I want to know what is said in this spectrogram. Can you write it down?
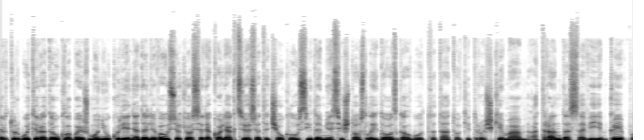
ir turbūt yra daug labai žmonių, kurie nedalyvaus jokiose rekolekcijose, tačiau klausydamiesi iš tos laidos galbūt tą tokį troškimą atranda savį, kaip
